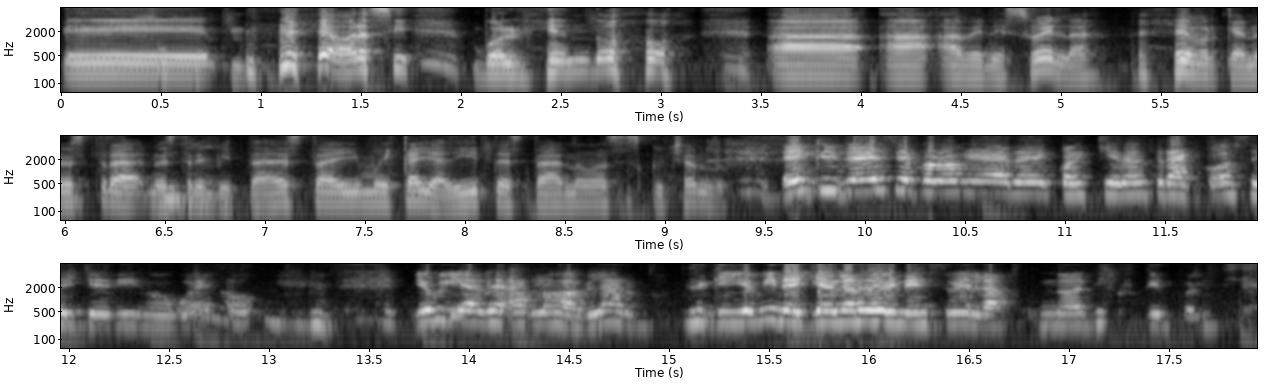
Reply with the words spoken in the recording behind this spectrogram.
eh, ahora sí, volviendo a, Venezuela, porque nuestra, nuestra invitada está ahí muy calladita, está nomás escuchando. Es que ustedes se que de cualquier otra cosa y yo digo, bueno, yo voy a dejarlos hablar, porque yo vine aquí a hablar de Venezuela, no a discutir política.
